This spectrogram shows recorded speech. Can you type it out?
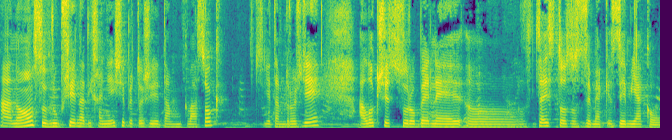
Áno, sú hrubšie, nadýchanejšie, pretože je tam kvások je tam droždie a lokše sú robené uh, cesto zo zemiak, zemiakov.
